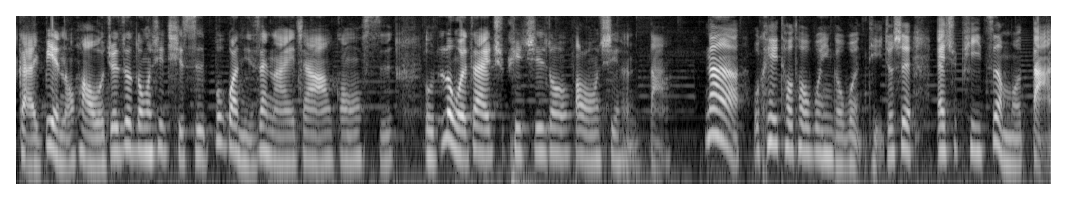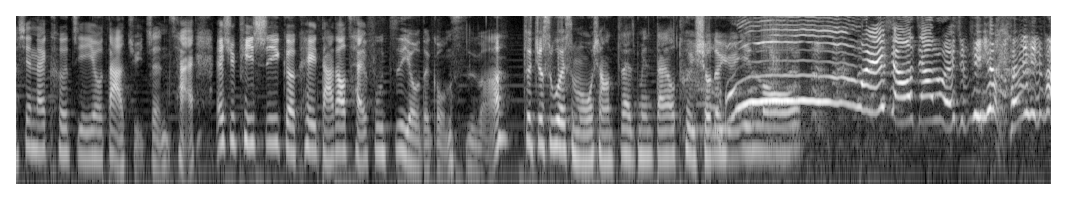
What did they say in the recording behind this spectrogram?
改变的话，我。我觉得这东西其实不管你在哪一家公司，我认为在 HP 其实都包容性很大。那我可以偷偷问一个问题，就是 HP 这么大，现在科技也有大举征才，HP 是一个可以达到财富自由的公司吗？这就是为什么我想在这边待到退休的原因喽。哦，我也想要加入 HP，可以吗？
